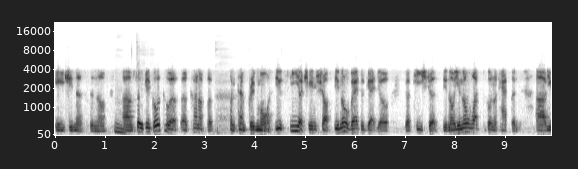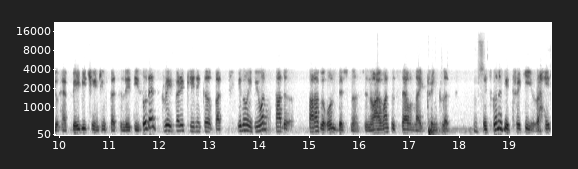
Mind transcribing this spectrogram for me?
aginess, you know. Mm. Um, so if you go to a, a kind of a contemporary mall, you see your chain shops, you know where to get your your T-shirts. You know, you know what's going to happen. Uh, you have baby changing facilities, so that's great, very clinical. But you know, if you want to start a, start up your own business, you know, I want to sell like trinkets. It's going to be tricky, right?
